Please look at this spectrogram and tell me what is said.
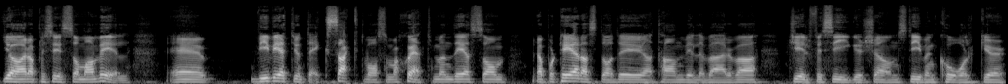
göra precis som man vill. Eh, vi vet ju inte exakt vad som har skett men det som rapporteras då det är ju att han ville värva Gilfie Sigurdsson, Steven Colker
